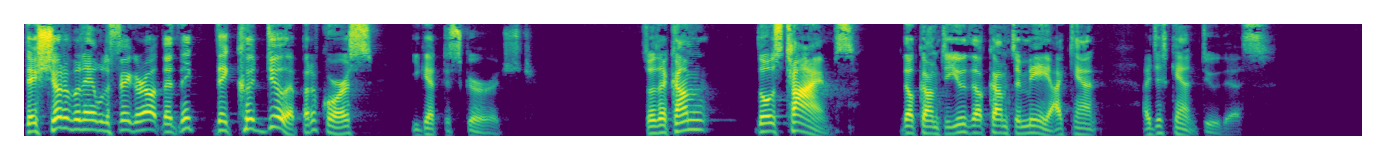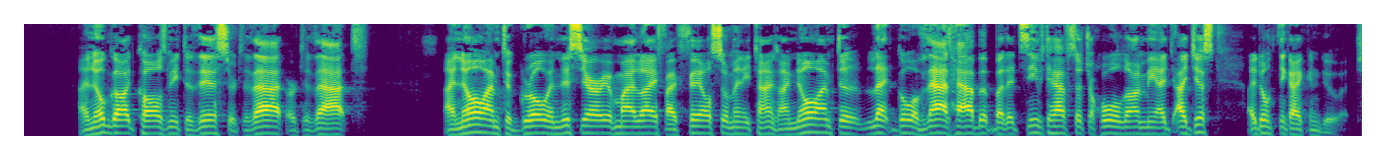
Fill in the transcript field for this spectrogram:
they should have been able to figure out that they, they could do it. But of course, you get discouraged. So there come those times. They'll come to you, they'll come to me. I can't, I just can't do this. I know God calls me to this or to that or to that. I know I'm to grow in this area of my life. I fail so many times. I know I'm to let go of that habit, but it seems to have such a hold on me. I, I just, I don't think I can do it.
